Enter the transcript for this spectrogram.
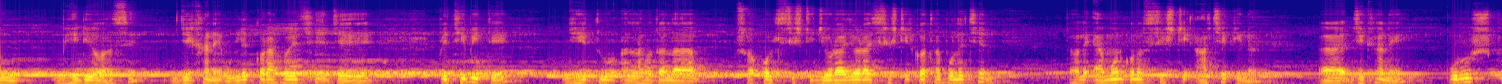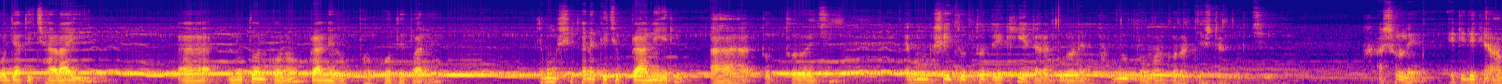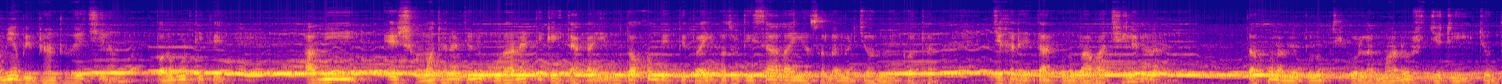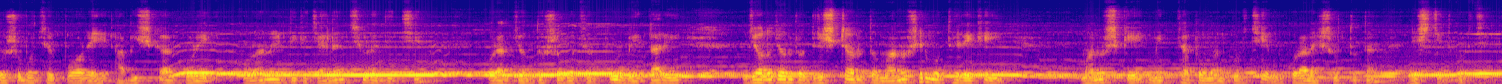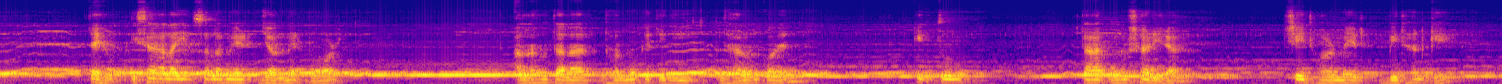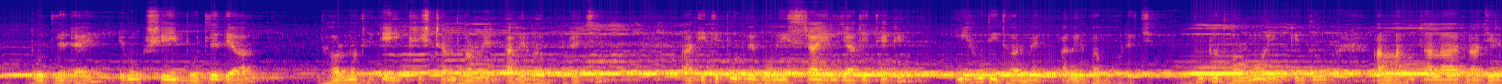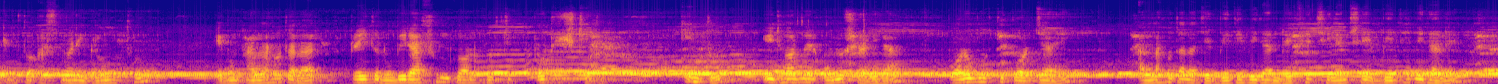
ভিডিও আছে যেখানে উল্লেখ করা হয়েছে যে পৃথিবীতে যেহেতু আল্লাহ তালা সকল সৃষ্টি জোড়া জোড়ায় সৃষ্টির কথা বলেছেন, তাহলে এমন কোনো সৃষ্টি আছে কি না যেখানে পুরুষ প্রজাতি ছাড়াই নূতন কোনো প্রাণের উদ্ভব হতে পারে এবং সেখানে কিছু প্রাণীর তথ্য রয়েছে এবং সেই তথ্য দেখিয়ে তারা কোরআনের ভুল প্রমাণ করার চেষ্টা করছে। আসলে এটি দেখে আমিও বিভ্রান্ত হয়েছিলাম। পরবর্তীতে আমি এর সমাধানের জন্য কোরআনের দিকেই তাকাই এবং তখন দেখতে পাই হজরত ইসা আলাইসাল্লামের জন্মের কথা, যেখানে তার কোনো বাবা ছিলেন না। তখন আমি উপলব্ধি করলাম, মানুষ যেটি চোদ্দোশো বছর পরে আবিষ্কার করে কোরআনের দিকে চ্যালেঞ্জ ছুড়ে দিচ্ছে, কোরআন চোদ্দোশো বছর পূর্বে তারই জলযন্ত্র দৃষ্টান্ত মানুষের মধ্যে রেখেই মানুষকে মিথ্যা প্রমাণ করছে এবং কোরআনের সত্যতা নিশ্চিত করছে। যাই হোক, ঈসা আলাইসাল্লামের জন্মের পর আল্লাহ তালার ধর্মকে তিনি ধারণ করেন, কিন্তু তার অনুসারীরা সেই ধর্মের বিধানকে বদলে দেয় এবং সেই বদলে দেওয়া ধর্ম থেকেই খ্রিস্টান ধর্মের আবির্ভাব ঘটেছে। আর ইতিপূর্বে বন ইসরায়েল জাতি থেকে ইহুদি ধর্মের আবির্ভাব ঘটেছে। দুটো ধর্মই কিন্তু আল্লাহ তালার নাজিলকৃত আসমানি গ্রন্থ এবং আল্লাহ তালার প্রেরিত নবী রাসুলগণ কর্তৃক প্রতিষ্ঠিত। কিন্তু এই ধর্মের অনুসারীরা পরবর্তী পর্যায়ে আল্লাহ তালা যে বিধিবিধান রেখেছিলেন, সেই বিধিবিধানে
